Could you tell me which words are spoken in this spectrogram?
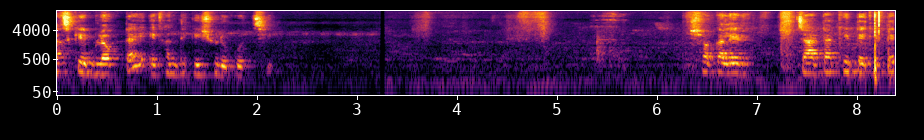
আজকের ব্লগটাই এখান থেকেই শুরু করছি। সকালের চাটা খেতে খেতে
